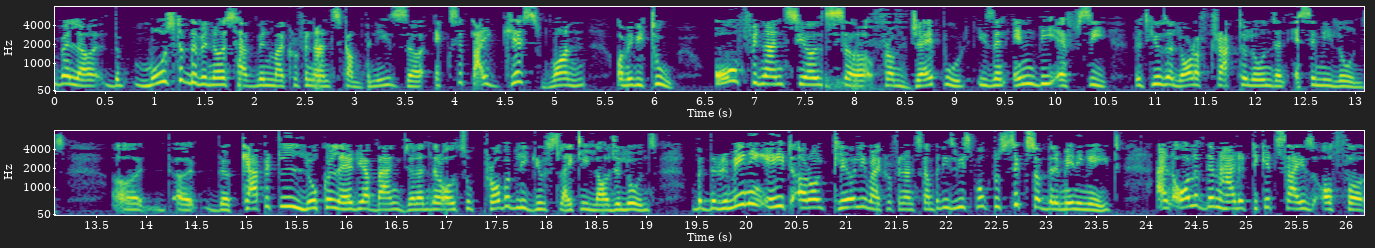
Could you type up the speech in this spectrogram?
Well, uh, the, most of the winners have been microfinance companies, uh, except I guess one or maybe two. O Financiers uh, from Jaipur is an NBFC which gives a lot of tractor loans and SME loans. Uh, uh, the capital local area bank, Jalandhar, also probably gives slightly larger loans. But the remaining eight are all clearly microfinance companies. We spoke to six of the remaining eight, and all of them had a ticket size of uh,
